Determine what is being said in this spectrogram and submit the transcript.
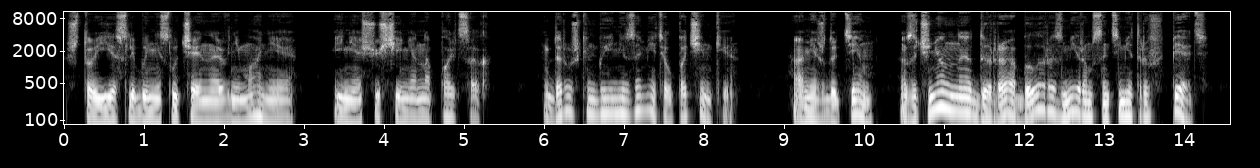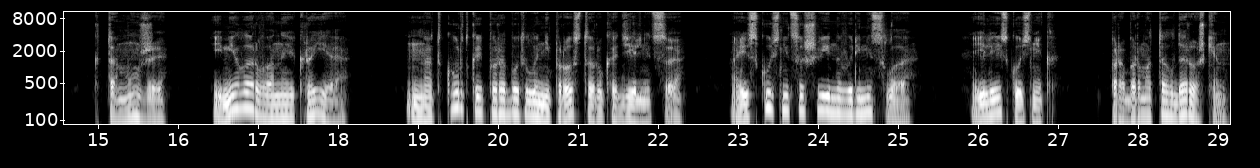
что если бы не случайное внимание — и ни ощущения на пальцах, Дорожкин бы и не заметил починки. А между тем, зачиненная дыра была размером сантиметров пять. К тому же имела рваные края. Над курткой поработала не просто рукодельница, а искусница швейного ремесла. Или искусник, пробормотал Дорожкин.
